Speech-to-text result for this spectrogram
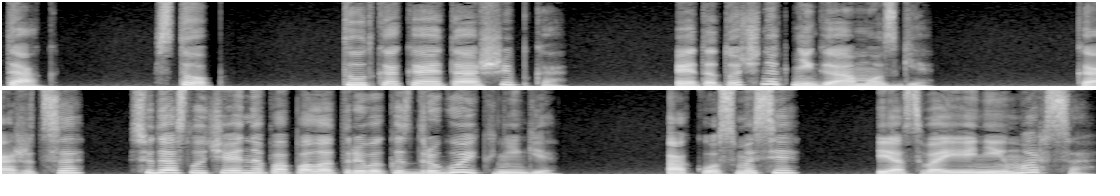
Так, стоп. Тут какая-то ошибка. Это точно книга о мозге? Кажется, сюда случайно попал отрывок из другой книги о космосе и освоении Марса.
